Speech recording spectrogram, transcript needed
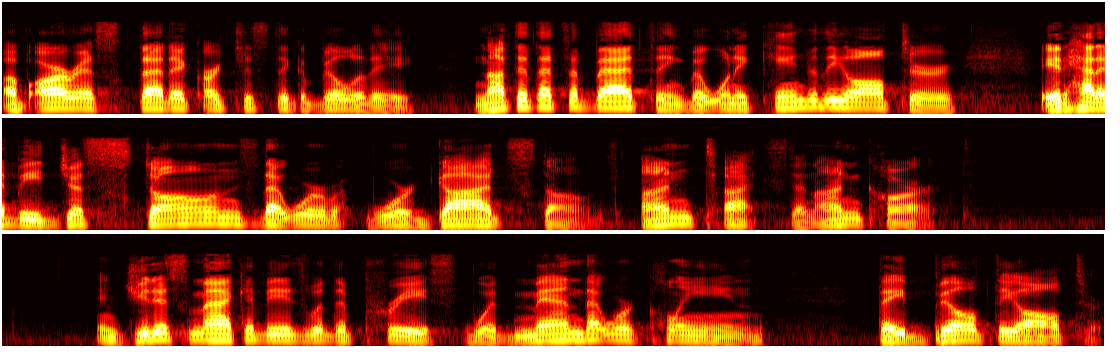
of our aesthetic, artistic ability. Not that that's a bad thing, but when it came to the altar, it had to be just stones that were, were God's stones, untouched and uncarved. And Judas Maccabeus with the priests, with men that were clean, they built the altar.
